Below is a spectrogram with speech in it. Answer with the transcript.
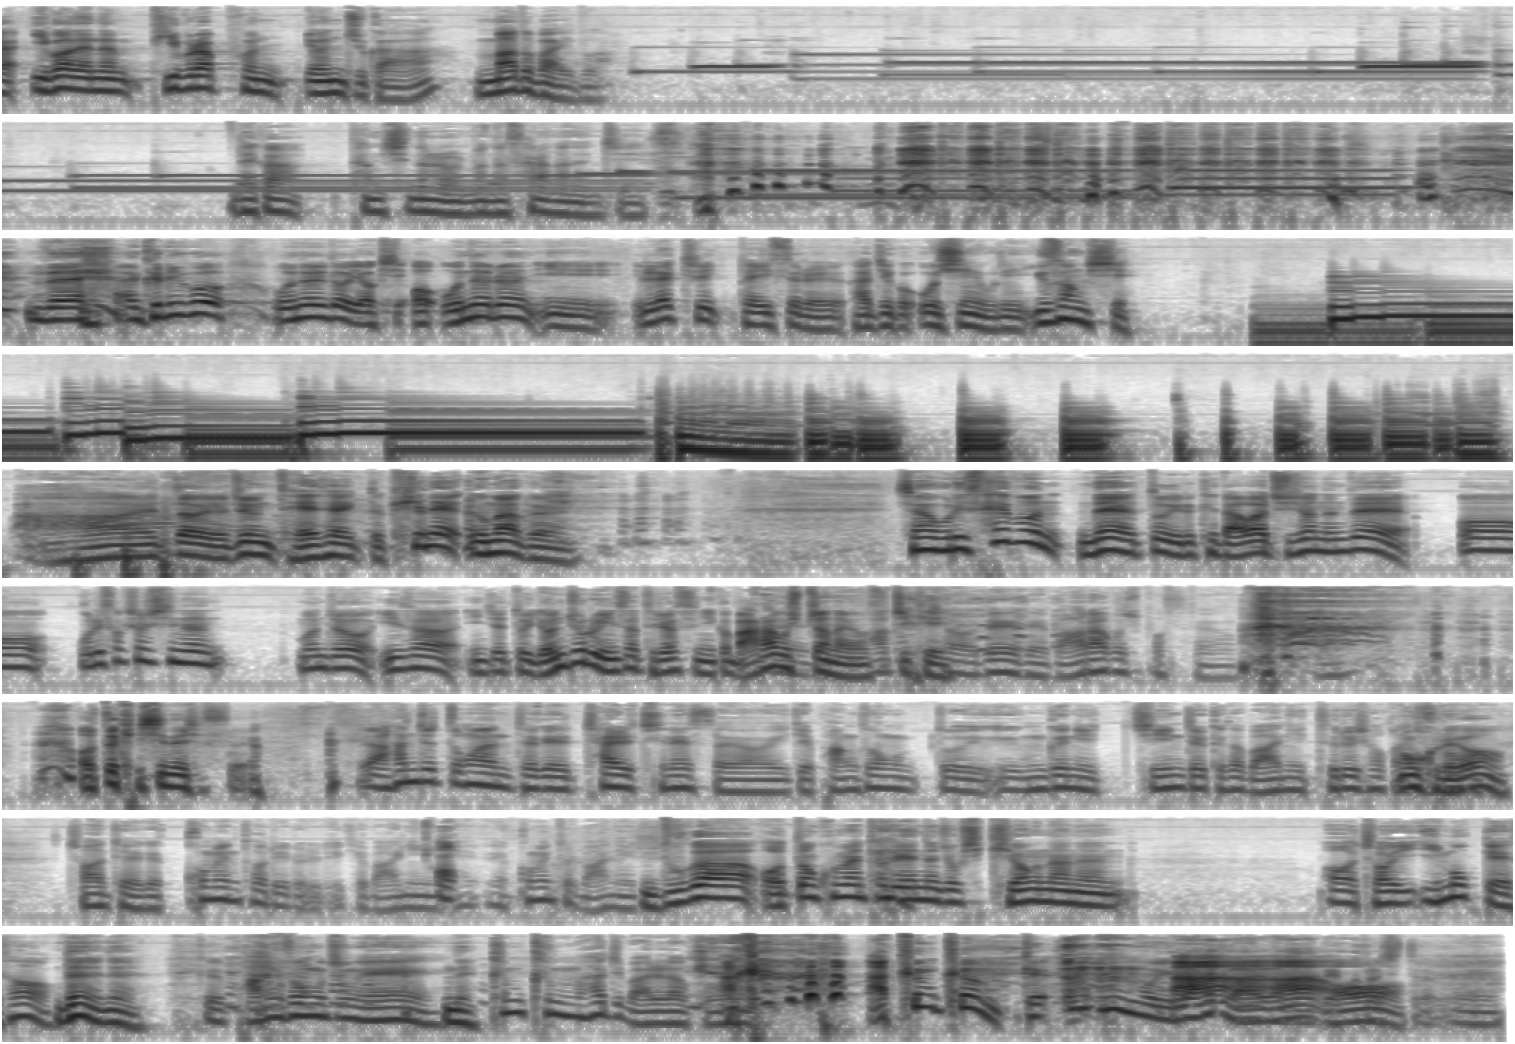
자, 이번에는 비브라폰 연주가 마도바이브. 내가 당신을 얼마나 사랑하는지. 네. 아, 그리고 오늘도 역시 어, 오늘은 이 일렉트릭 베이스를 가지고 오신 우리 유성 씨. 또 요즘 대세 또 퀸의 음악을 자 우리 세 분 네 또 이렇게 나와 주셨는데 어 우리 석철 씨는 먼저 인사 이제 또 연주로 인사 드렸으니까 말하고 네, 싶잖아요 솔직히 아, 네, 네 말하고 싶었어요. 어떻게 지내셨어요? 한 주 동안 되게 잘 지냈어요. 이게 방송 또 은근히 지인들께서 많이 들으셔가지고 어 그래요? 저한테 이렇게 코멘터리를 이렇게 많이 어? 네, 코멘터리 많이 해주셨어요. 누가 어떤 코멘터리 했는지 혹시 기억나는? 어 저희 이모께서 네네. 그 방송 중에 네. 큼큼 하지 말라고 아 큼큼. 뭐 이거 아, 하지 말라고 아, 네, 어. 그러시더라고요. 네.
